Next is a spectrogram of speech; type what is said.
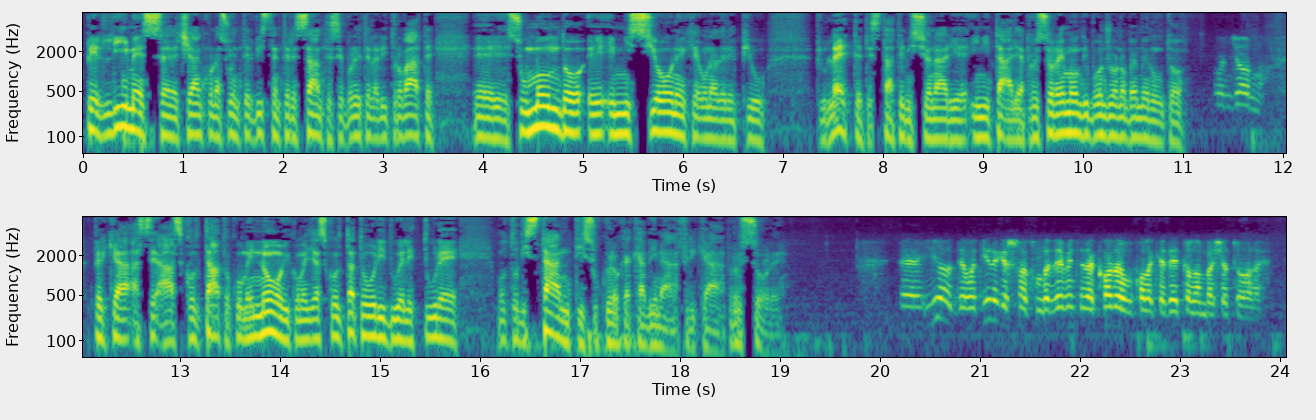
per l'Imes, c'è anche una sua intervista interessante, se volete la ritrovate, eh, su Mondo e Missione, che è una delle più, più lette testate missionarie in Italia. Professor Raimondi, buongiorno, benvenuto perché ha, ha, ascoltato come noi, come gli ascoltatori, due letture molto distanti su quello che accade in Africa. Professore. Eh, io devo dire che sono completamente d'accordo con quello che ha detto l'ambasciatore.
